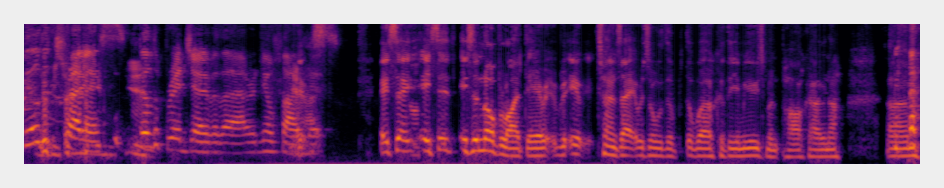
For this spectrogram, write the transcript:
build a trellis, Yeah. build a bridge over there, and you'll find Yes. It's a it's a it's a novel idea. It, it turns out it was all the, the work of the amusement park owner. Um.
